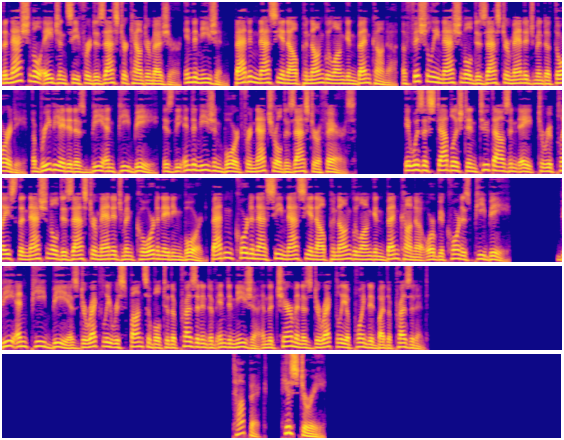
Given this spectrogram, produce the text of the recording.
The National Agency for Disaster Countermeasure Indonesian, Badan Nasional Penanggulangan Bencana, officially National Disaster Management Authority, abbreviated as BNPB, is the Indonesian Board for Natural Disaster Affairs. It was established in 2008 to replace the National Disaster Management Coordinating Board Badan Koordinasi Nasional Penanggulangan Bencana or Bakornas PB. BNPB is directly responsible to the President of Indonesia and the chairman is directly appointed by the President. History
